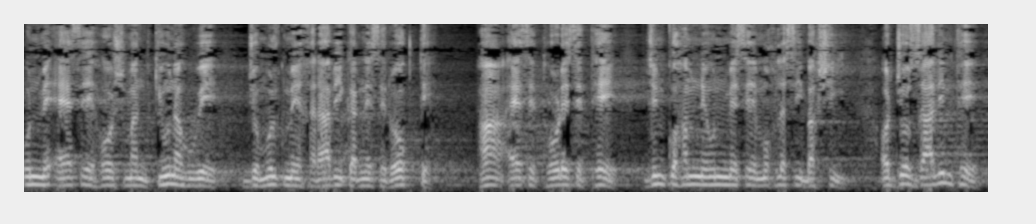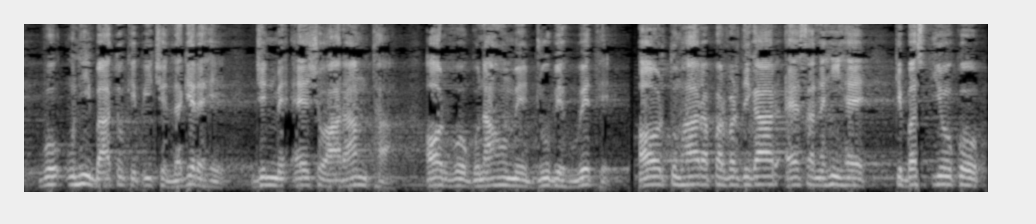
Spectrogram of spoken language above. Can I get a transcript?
ان میں ایسے ہوش مند کیوں نہ ہوئے جو ملک میں خرابی کرنے سے روکتے؟ ہاں ایسے تھوڑے سے تھے جن کو ہم نے ان میں سے مخلصی بخشی، اور جو ظالم تھے، وہ انہی باتوں کے پیچھے لگے رہے جن میں ایش و آرام تھا، اور وہ گناہوں میں ڈوبے ہوئے تھے۔ اور تمہارا پروردگار ایسا نہیں ہے کہ بستیوں کو،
